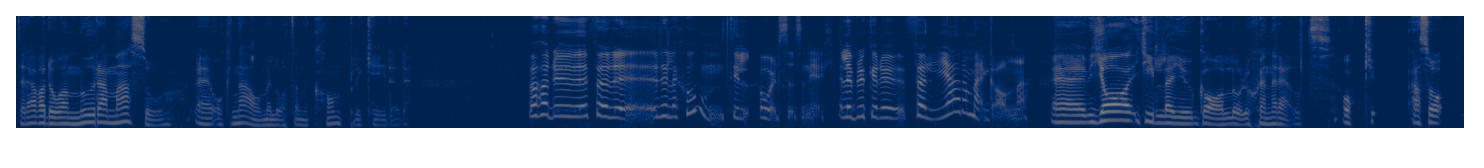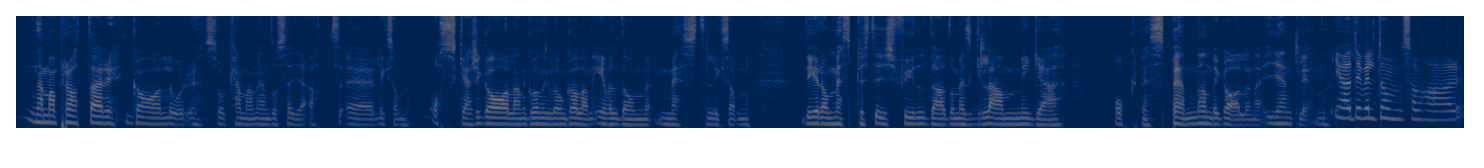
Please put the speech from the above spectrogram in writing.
Det där var då Muramasu eh, och Now med låten Complicated. Vad har du för eh, relation till award season, Erik? Eller brukar du följa de här galorna? Eh, jag gillar ju galor generellt och alltså när man pratar galor så kan man ändå säga att eh, liksom Oscarsgalan, Golden Globe-galan är väl de mest liksom, det är de mest prestigefyllda, de mest glammiga och mest spännande galorna egentligen. Ja, det är väl de som har,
